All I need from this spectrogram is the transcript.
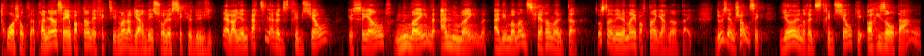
trois choses. La première, c'est important d'effectivement le regarder sur le cycle de vie. Alors, il y a une partie de la redistribution c'est entre nous-mêmes, à nous-mêmes, à des moments différents dans le temps. Ça, c'est un élément important à garder en tête. Deuxième chose, c'est qu'il y a une redistribution qui est horizontale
